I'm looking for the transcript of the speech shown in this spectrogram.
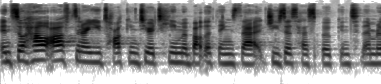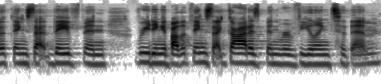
And so, how often are you talking to your team about the things that Jesus has spoken to them, or the things that they've been reading about, the things that God has been revealing to them?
